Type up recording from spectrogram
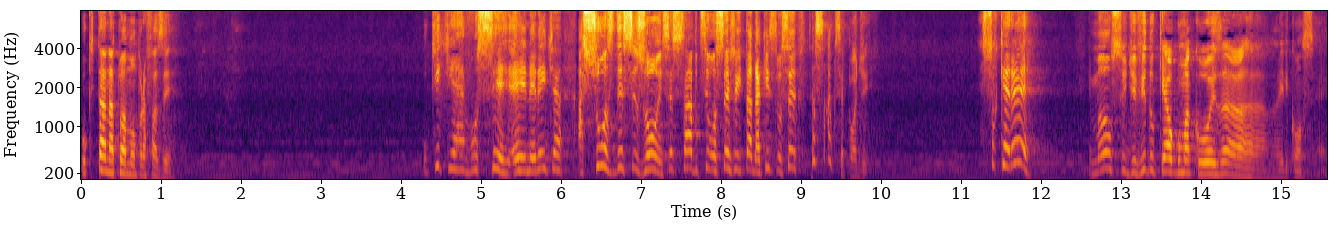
O que está na tua mão para fazer? O que, que é você? É inerente às suas decisões. Você sabe que se você ajeitar daqui, se você, você sabe que você pode ir. É só querer. Irmão, se o indivíduo quer alguma coisa, ele consegue.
